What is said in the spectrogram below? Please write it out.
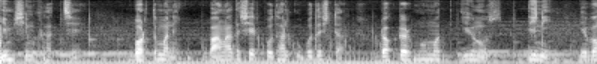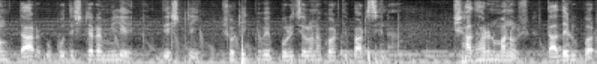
হিমশিম খাচ্ছে। বর্তমানে বাংলাদেশের প্রধান উপদেষ্টা ডক্টর মোহাম্মদ ইউনুস, তিনি এবং তার উপদেষ্টারা মিলে দেশটি সঠিকভাবে পরিচালনা করতে পারছে না। সাধারণ মানুষ তাদের উপর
